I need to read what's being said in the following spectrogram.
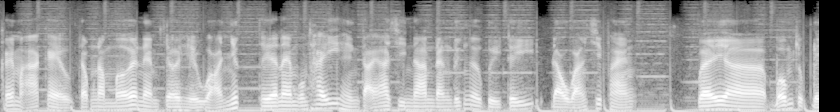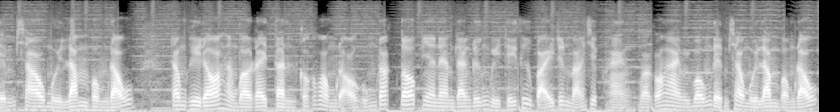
cái mã kèo trong năm mới anh em chơi hiệu quả nhất. Thì anh em cũng thấy hiện tại Arsenal đang đứng ở vị trí đầu bảng xếp hạng với à, 40 điểm sau 15 vòng đấu. Trong khi đó thằng Brighton có cái phong độ cũng rất tốt nha anh em đang đứng vị trí thứ bảy trên bảng xếp hạng và có 24 điểm sau 15 vòng đấu.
